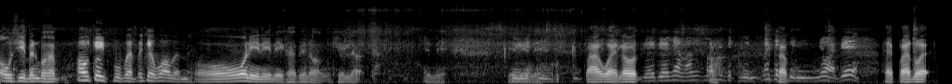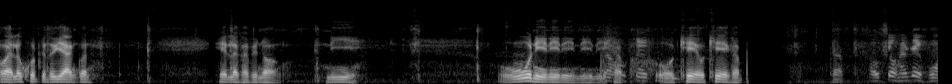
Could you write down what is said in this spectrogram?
เอาสีเป็นบ่ครับ เอาเจ้าปลูกแบบไปเจ้าว่าแบบนี้ โอ้ นี่นี่นี่ครับพี่น้อง เห็นแล้ว นี่นี่นี่นี่นี่นี่ปลาอ้อยเราเดี๋ยวเดี๋ยวเนี่ยมันมันจะกินมันจะครับกินยอดเด้ให้ปลาอ้อยอ้อยเราขุดเป็นตัวอย่างก่อนเห็นแล้วครับพี่น้องนี่โอ้นี่นี่นี่นี่นี่ครับ โอเคโอเคครับเอาเจ้าให้ได้หัว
